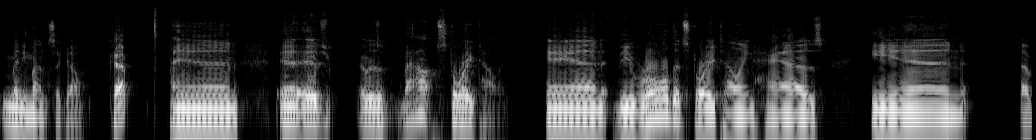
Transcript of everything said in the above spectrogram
many months ago. Okay. and it, it's it was about storytelling and the role that storytelling has in a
